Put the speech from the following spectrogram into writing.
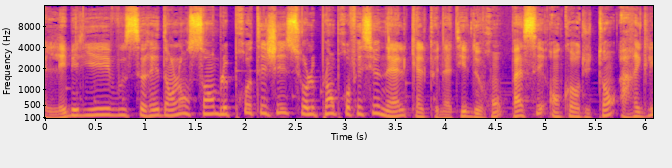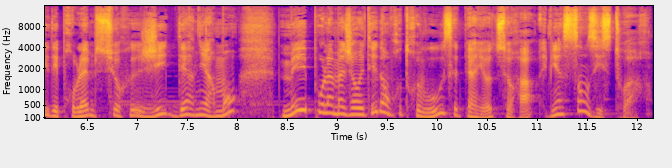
Les béliers, vous serez dans l'ensemble protégés sur le plan professionnel. Quelques natifs devront passer encore du temps à régler des problèmes surgis dernièrement, mais pour la majorité d'entre vous, cette période sera eh bien, sans histoire.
